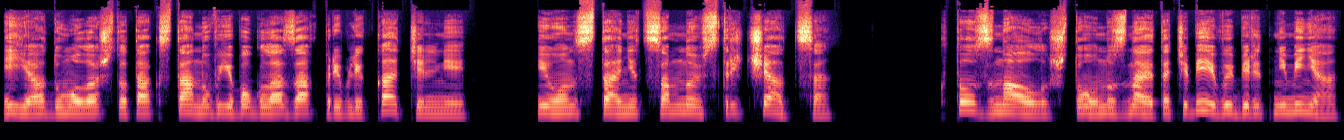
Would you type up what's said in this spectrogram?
И я думала, что так стану в его глазах привлекательней, и он станет со мной встречаться. Кто знал, что он узнает о тебе и выберет не меня?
